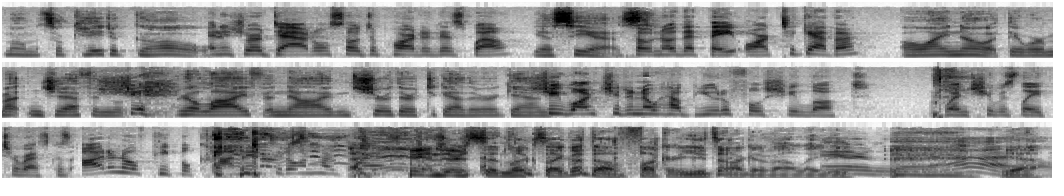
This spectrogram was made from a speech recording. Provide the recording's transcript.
Mom, it's okay to go." And is your dad also departed as well? yes, he is. So know that they are together. oh, I know it. They were Mutt and Jeff in She- real life, and now I'm sure they're together again. She wants you to know how beautiful she looked when she was laid to rest. Because I don't know if people commented on her dress. Anderson looks like, what the fuck are you talking about, lady? Yeah.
